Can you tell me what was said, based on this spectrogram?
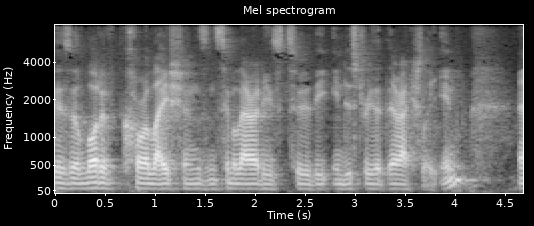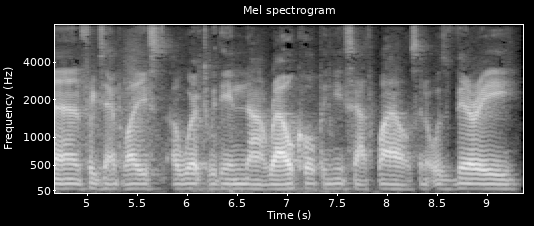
there's a lot of correlations and similarities to the industry that they're actually in. And for example, I used I worked within uh, Railcorp in New South Wales, and it was very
